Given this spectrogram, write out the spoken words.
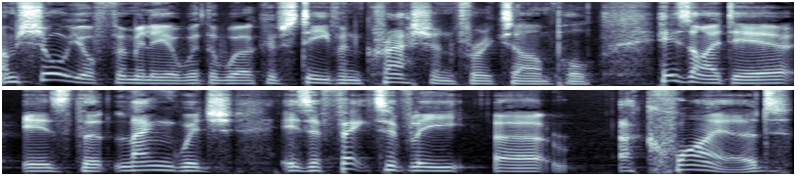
I'm sure you're familiar with the work of Stephen Krashen, for example. His idea is that language is effectively uh, acquired.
